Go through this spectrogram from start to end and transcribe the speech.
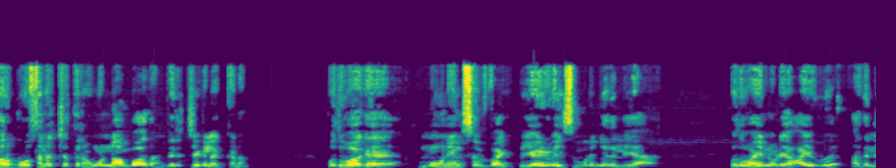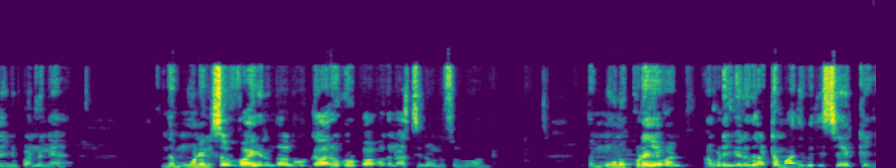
புனர்பூச நட்சத்திரம் ஒன்றாம் பாதம் விருச்சிக லக்கணம். பொதுவாக மூணில் செவ்வாய். இப்போ ஏழு வயசு முடிஞ்சது இல்லையா? பொதுவாக என்னுடைய ஆய்வு அதை நீங்கள் பண்ணுங்க. இந்த மூணில் செவ்வாய் இருந்தாலும் காரகோ பாவகநாஸ்தின்னு ஒன்று சொல்லுவாங்க. இந்த மூணு குடையவன் அப்படிங்கிறது அட்டமாதிபதி சேர்க்கை.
